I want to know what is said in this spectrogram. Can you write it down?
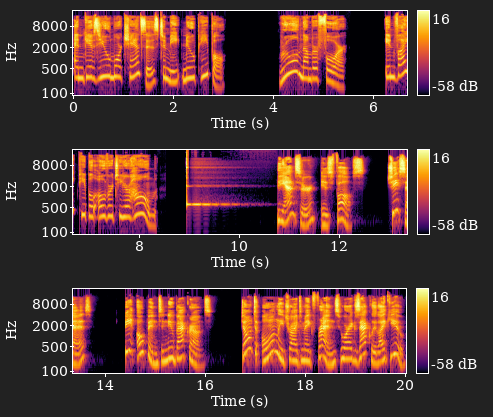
and gives you more chances to meet new people. Rule number four Invite people over to your home. The answer is false. She says, be open to new backgrounds. Don't only try to make friends who are exactly like you.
